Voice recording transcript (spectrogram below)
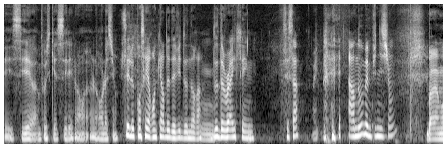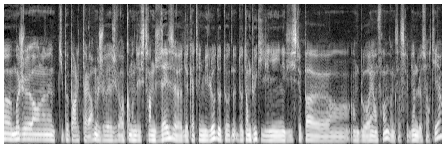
et c'est un peu ce qui a scellé leur, leur relation. c'est le conseil rencard de David Donora. Mm. Do the right thing. C'est ça? Oui. Arnaud, même punition? Bah, moi, moi je, on en a un petit peu parlé tout à l'heure, mais je vais, je vais recommander Strange Days euh, de Catherine Bigelow, d'autant plus qu'il n'existe pas euh, en, en Blu-ray en France, donc ça serait bien de le sortir.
